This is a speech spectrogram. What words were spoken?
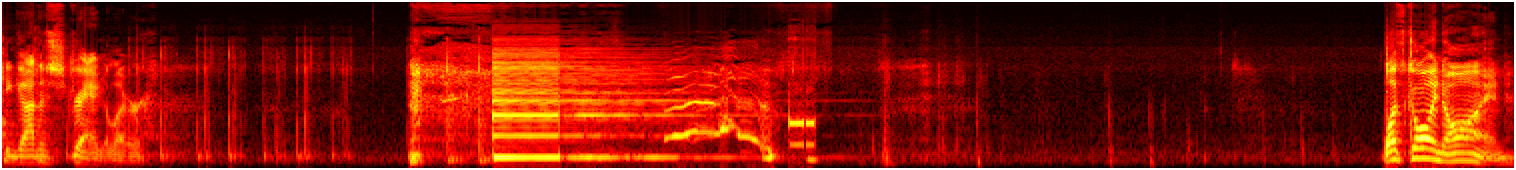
You got a straggler. What's going on?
